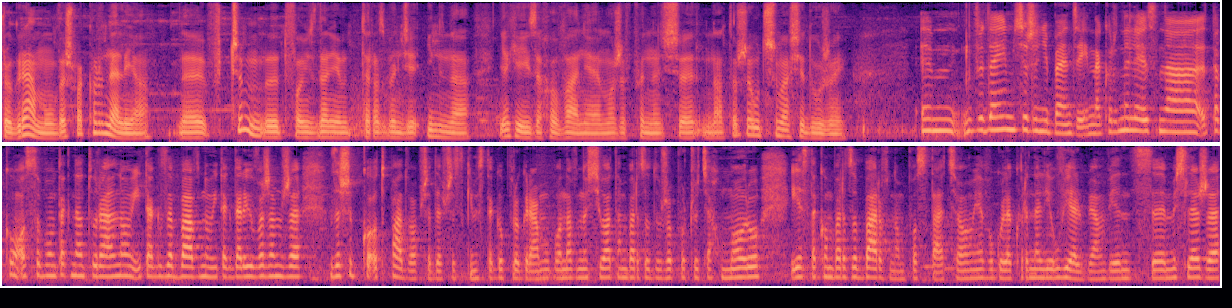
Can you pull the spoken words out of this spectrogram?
programu weszła Kornelia. E, W czym e, Twoim zdaniem teraz będzie inna? Jakie jej zachowanie może wpłynąć e, na to, że utrzyma się dłużej? Wydaje mi się, że nie będzie inna. Kornelia jest na, taką osobą tak naturalną i tak zabawną i tak dalej. Uważam, że za szybko odpadła przede wszystkim z tego programu, bo ona wnosiła tam bardzo dużo poczucia humoru i jest taką bardzo barwną postacią. Ja w ogóle Kornelię uwielbiam, więc y, myślę, że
